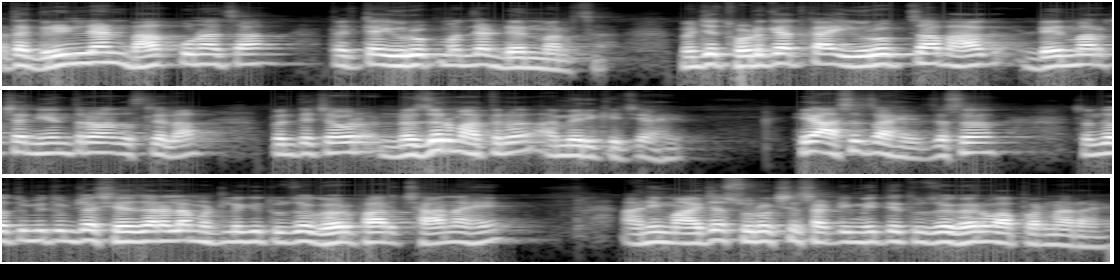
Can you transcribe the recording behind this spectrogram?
आता ग्रीनलँड भाग कोणाचा? तर त्या युरोपमधल्या डेन्मार्कचा. म्हणजे थोडक्यात काय? युरोपचा भाग डेन्मार्कच्या नियंत्रणात असलेला पण त्याच्यावर नजर मात्र अमेरिकेची आहे. हे असंच आहे. जसं समजा तुम्ही तुमच्या शेजाऱ्याला म्हटलं की तुझं घर फार छान आहे आणि माझ्या सुरक्षेसाठी मी ते तुझं घर वापरणार आहे.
